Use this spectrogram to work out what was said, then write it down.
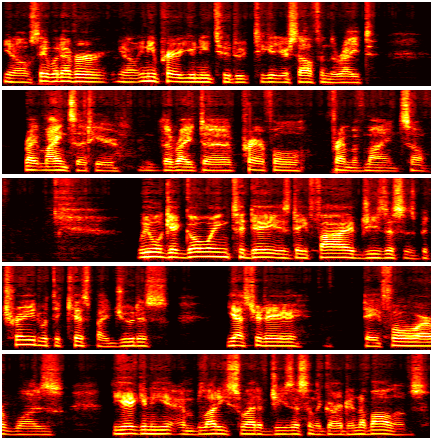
you know say whatever you know any prayer you need to to, to get yourself in the right right mindset here the right uh, prayerful frame of mind. So we will get going. Today is day five. Jesus is betrayed with the kiss by judas. Yesterday day four was the agony and bloody sweat of Jesus in the Garden of Olives.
